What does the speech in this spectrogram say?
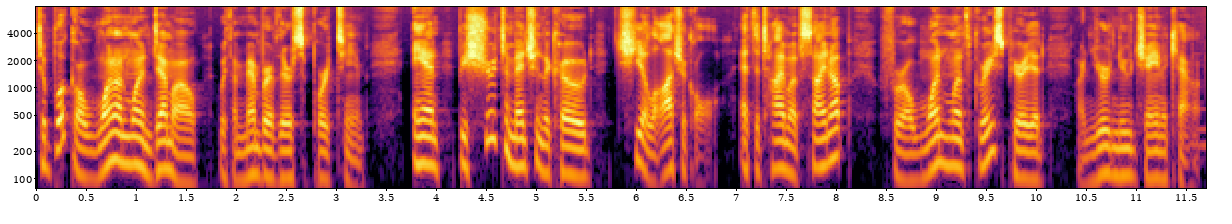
to book a one-on-one demo with a member of their support team. And be sure to mention the code QIOLOGICAL at the time of sign up for a one-month grace period on your new Jane account.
